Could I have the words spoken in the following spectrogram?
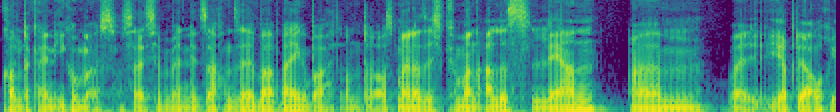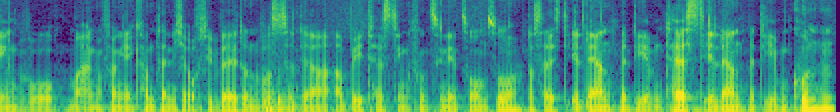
konnte kein E-Commerce. Das heißt, ich habe mir die Sachen selber beigebracht. Und aus meiner Sicht kann man alles lernen, ähm, weil ihr habt ja auch irgendwo mal angefangen. Ihr kamt ja nicht auf die Welt und wusstet ja, AB-Testing funktioniert so und so. Das heißt, ihr lernt mit jedem Test, ihr lernt mit jedem Kunden.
